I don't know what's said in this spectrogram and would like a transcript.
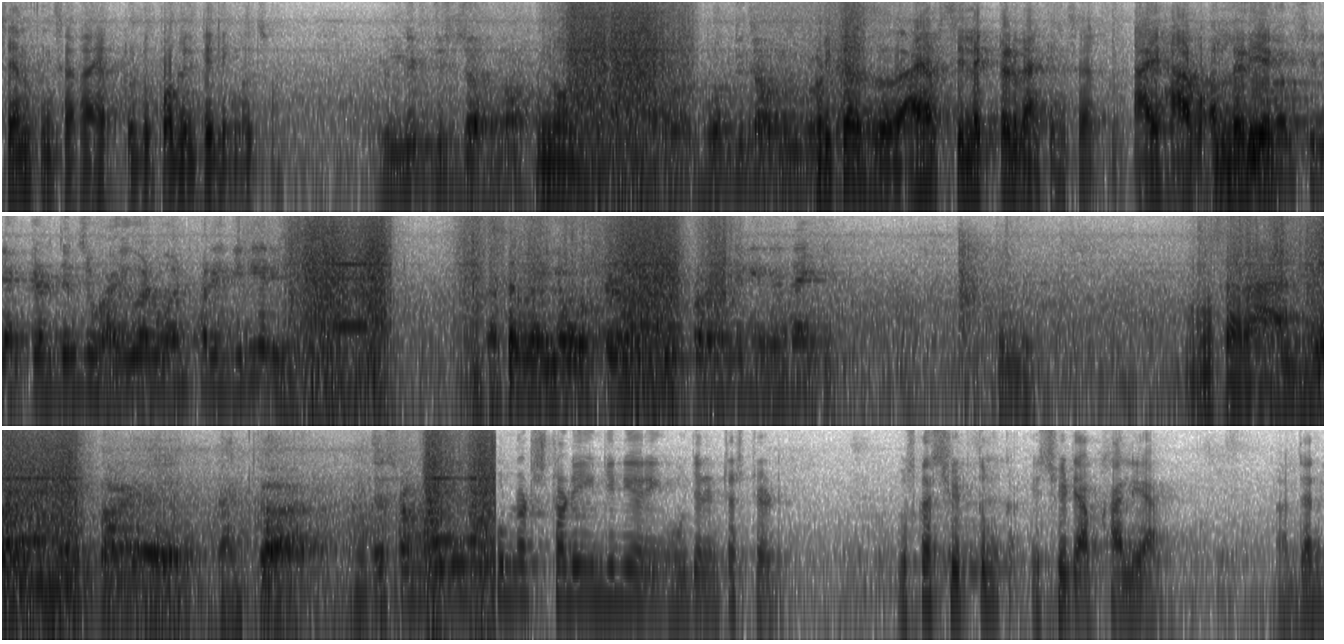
Same thing, sir. I have to do public dealing also. You leave this job, no? No, no. So both the job will go. Because uh, I have selected banking, sir. I have already. you A, have selected then so why you are went for engineering? That Sir- too, you have wasted one place for engineering NIT. Tell me. No, sir. I, you are meant for a banker, then somebody else could not study engineering who is interested. उसका सीट तुम सीट आप खा लिया then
